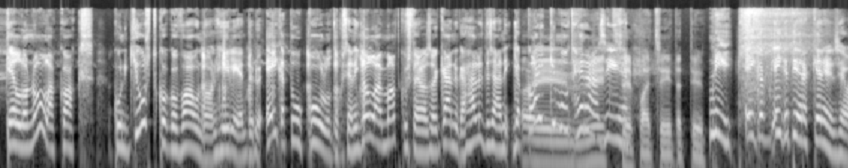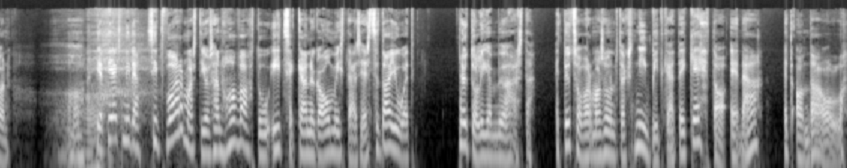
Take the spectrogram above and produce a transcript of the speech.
kello 02, kun just koko vaunu on hiljentynyt, eikä tuu kuulutuksia, niin jollain matkustajalla soi kännykän hälytysääni ja kaikki Ai muut herää vitsi, siihen. paitsi siitä tyyppi. Niin, eikä, eikä tiedä kenen se on. Oh. Ja tiedätkö mitä? Sitten varmasti, jos hän havahtuu itse kännykän omistajaksi, ja sit se tajuu, että nyt on liian myöhäistä. Että nyt se on varmaan suunniteltu niin pitkä, että ei kehtaa enää, että antaa olla.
